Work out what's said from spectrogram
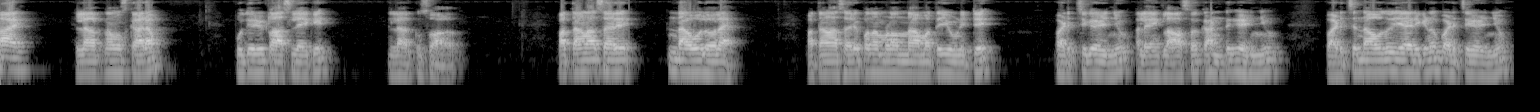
ഹായ് എല്ലാവർക്കും നമസ്കാരം. പുതിയൊരു ക്ലാസ്സിലേക്ക് എല്ലാവർക്കും സ്വാഗതം. പത്താം ക്ലാസ്സുകാർ ഉണ്ടാവുമല്ലോ അല്ലേ? പത്താം ക്ലാസ്സുകാർ ഇപ്പോൾ നമ്മൾ ഒന്നാമത്തെ യൂണിറ്റ് പഠിച്ചു കഴിഞ്ഞു അല്ലെങ്കിൽ ക്ലാസ് കണ്ടു കഴിഞ്ഞു. പഠിച്ചുണ്ടാവുമെന്ന് വിചാരിക്കണം പഠിച്ചു കഴിഞ്ഞു.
